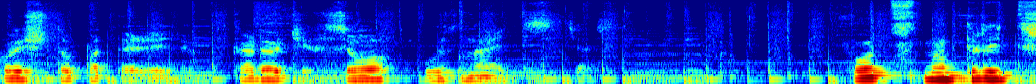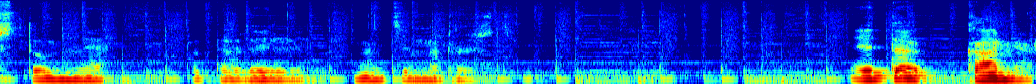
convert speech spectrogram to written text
кое-что подарили. Короче, все узнаете сейчас. Вот смотрите, что мне подарили на день рождения. Это камера,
